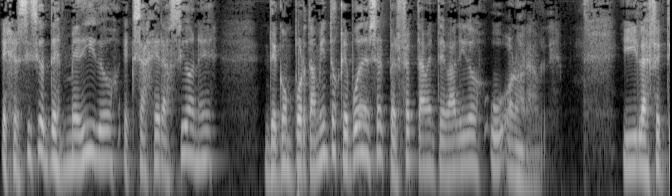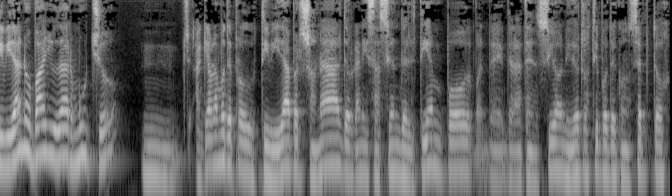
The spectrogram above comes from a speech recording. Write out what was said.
ejercicios desmedidos, exageraciones de comportamientos que pueden ser perfectamente válidos u honorables. Y la efectividad nos va a ayudar mucho aquí hablamos de productividad personal, de organización del tiempo, de, la atención y de otros tipos de conceptos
